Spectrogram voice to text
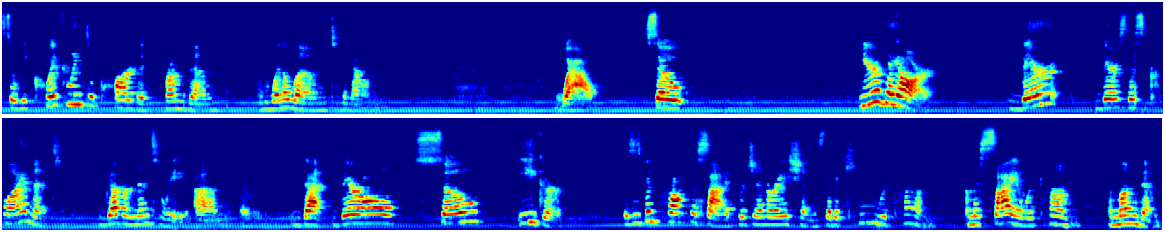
So he quickly departed from them and went alone to the mountain. Wow. So here they are. There, there's this climate governmentally um, that they're all so eager. This has been prophesied for generations that a king would come, a Messiah would come among them.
